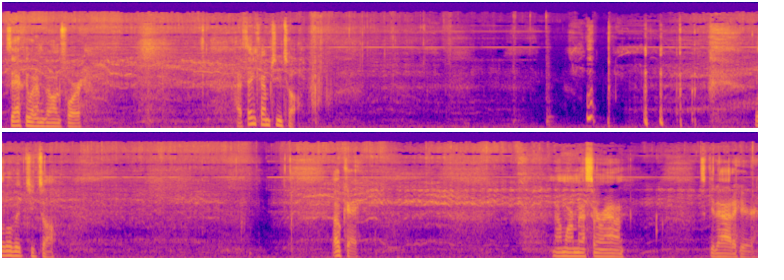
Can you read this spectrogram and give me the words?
exactly what I'm going for. I think I'm too tall. A little bit too tall. Okay. No more messing around. Let's get out of here.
